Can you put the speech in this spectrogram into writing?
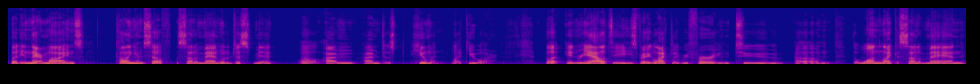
but in their minds, calling himself Son of Man would have just meant, well, I'm I'm just human like you are. But in reality, he's very likely referring to um, the one like a son of man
